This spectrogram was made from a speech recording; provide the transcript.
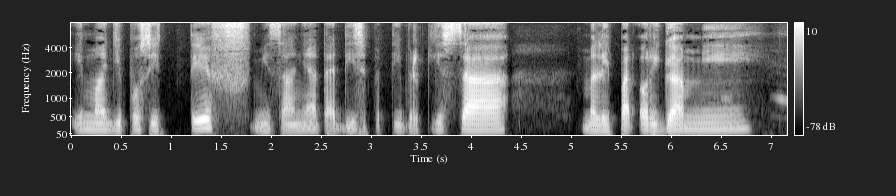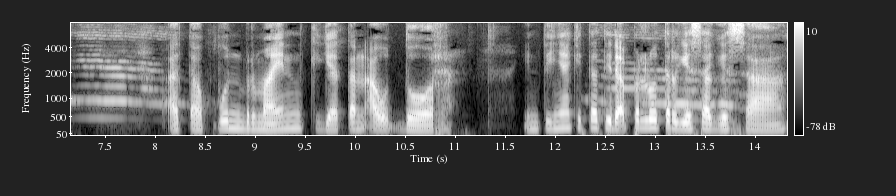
imaji positif, misalnya tadi seperti berkisah, melipat origami, ataupun bermain kegiatan outdoor. Intinya kita tidak perlu tergesa-gesa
